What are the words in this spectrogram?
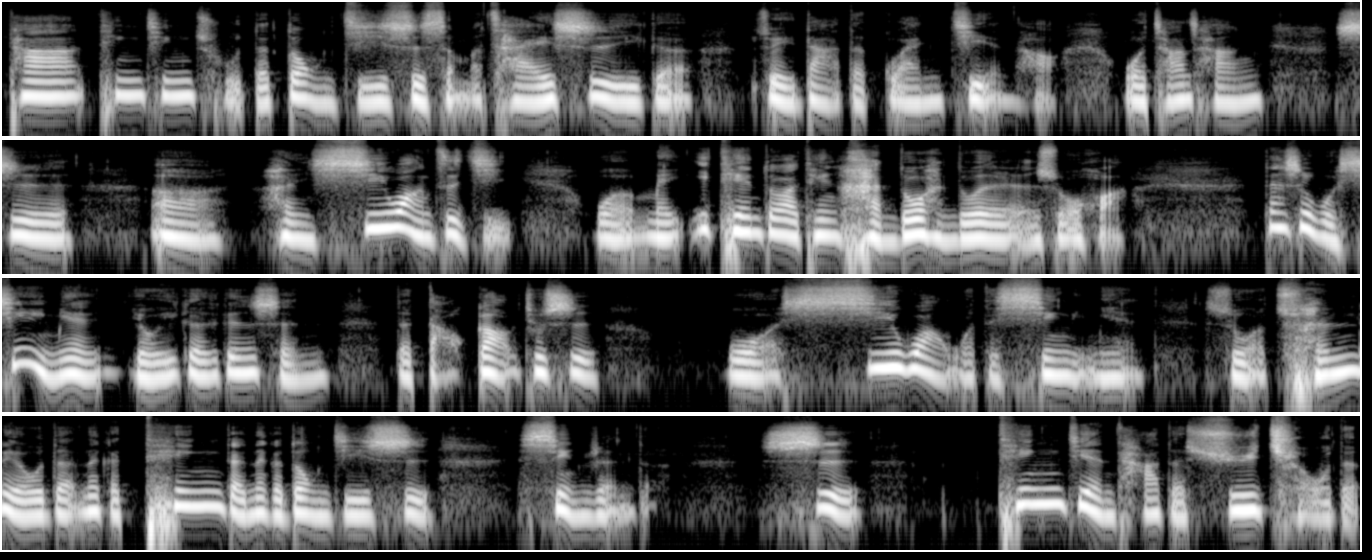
他听清楚的动机是什么，才是一个最大的关键。哈，我常常是呃很希望自己。我每一天都要听很多很多的人说话，但是我心里面有一个跟神的祷告，就是我希望我的心里面所存留的那个听的那个动机是信任的，是听见他的需求的，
